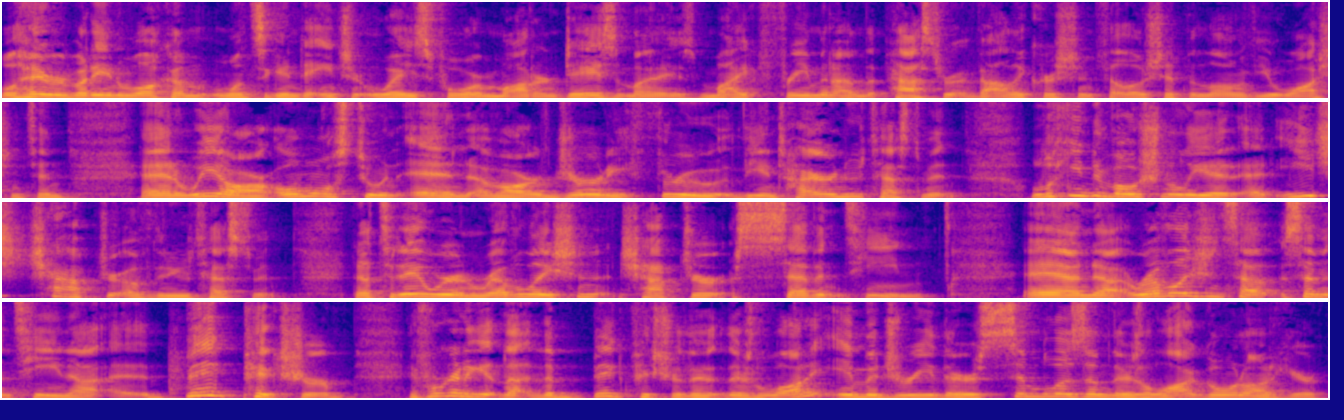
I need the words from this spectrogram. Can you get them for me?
Well, hey, everybody, and welcome once again to Ancient Ways for Modern Days. My name is Mike Freeman. I'm the pastor at Valley Christian Fellowship in Longview, Washington. And we are almost to an end of our journey through the entire New Testament, looking devotionally at, at each chapter of the New Testament. Now, today we're in Revelation chapter 17. And uh, Revelation 17, uh, big picture, if we're going to get the, the big picture, there, there's a lot of imagery, there's symbolism, there's a lot going on here.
